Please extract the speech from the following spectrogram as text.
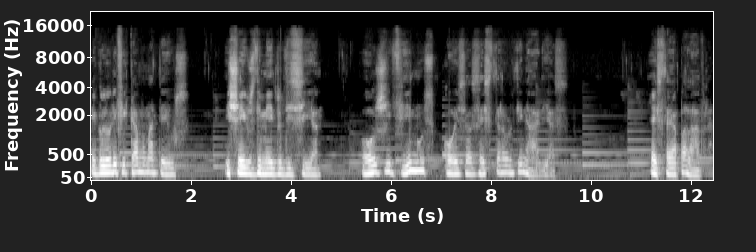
e glorificavam a Deus, e cheios de medo diziam: Hoje vimos coisas extraordinárias. Esta é a palavra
